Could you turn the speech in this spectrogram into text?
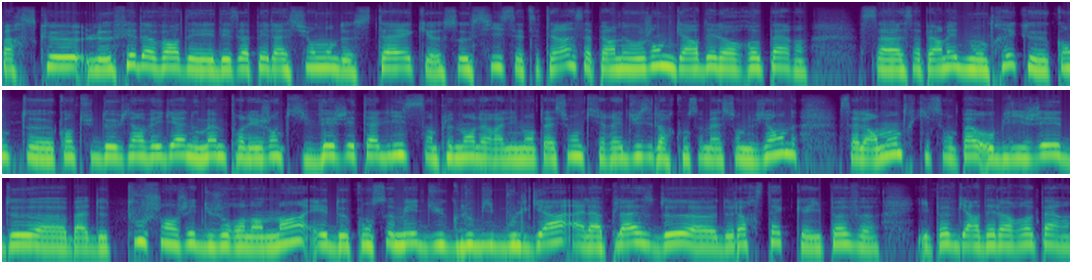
parce que le fait d'avoir des, appellations de steak, saucisses, etc., ça permet aux gens de garder leurs repères. Ça, ça permet de montrer que quand, euh, quand tu deviens vegan, ou même pour les gens qui végétalisent simplement leur alimentation, qui réduisent leur consommation de viande, ça leur montre qu'ils ne sont pas obligés de, euh, bah, de tout changer du jour au lendemain et de consommer du gloubi-boulga à la place de, euh, de leur steak. Ils peuvent, ils peuvent garder leurs repères.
